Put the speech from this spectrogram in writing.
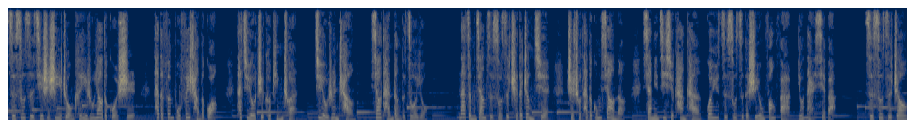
紫苏子其实是一种可以入药的果实，它的分布非常的广，它具有止咳平喘、具有润肠、消痰等的作用。那怎么将紫苏子吃的正确，吃出它的功效呢？下面继续看看关于紫苏子的食用方法有哪些吧。紫苏子粥：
